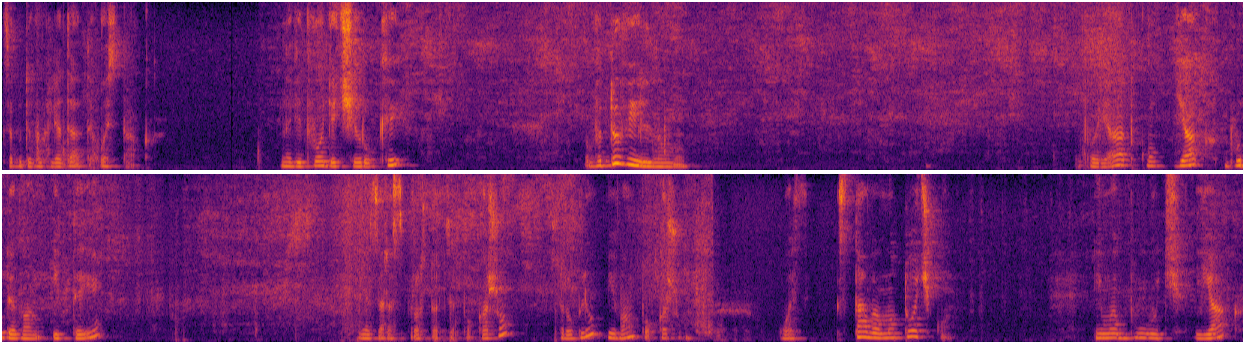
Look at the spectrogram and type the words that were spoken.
Це буде виглядати ось так. Не відводячи руки в довільному порядку, як буде вам іти. Я зараз просто це покажу, зроблю і вам покажу. Ось, ставимо точку, і ми будь-як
